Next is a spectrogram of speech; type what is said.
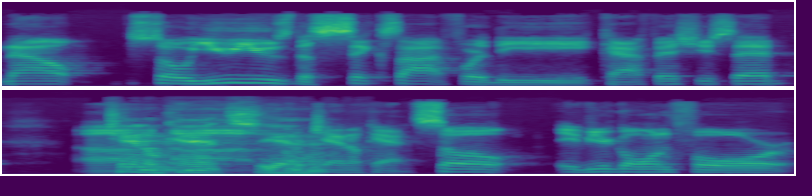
Now so you use the six aught for the catfish, you said. Um, channel cats, yeah. Channel cats. So if you're going for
